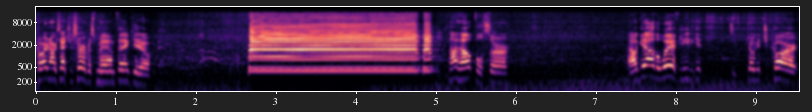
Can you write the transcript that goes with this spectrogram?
Cart narcs at your service, ma'am. Thank you. Not helpful, sir. I'll get out of the way if you need to get to go get your cart.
